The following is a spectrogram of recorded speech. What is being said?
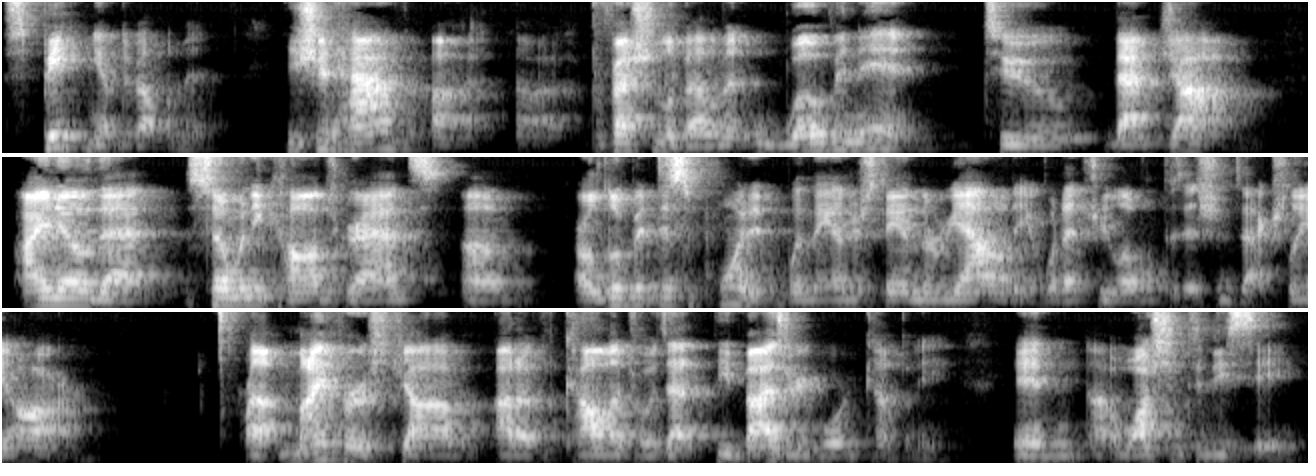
Speaking of development, you should have uh, uh, professional development woven in to that job. I know that so many college grads um, are a little bit disappointed when they understand the reality of what entry level positions actually are. Uh, my first job out of college was at the advisory board company in uh, Washington, D.C.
